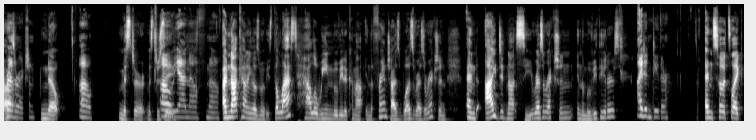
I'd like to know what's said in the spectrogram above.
uh, Resurrection. no Oh, mr mr z oh yeah, no, no. I'm not counting those movies. The last Halloween movie to come out in the franchise was Resurrection, and I did not see Resurrection in the movie theaters. I didn't either. And so it's like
